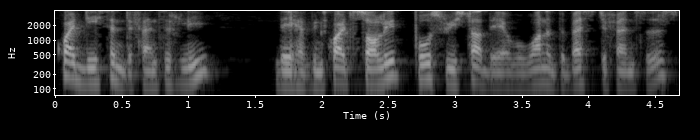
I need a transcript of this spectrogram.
quite decent defensively they have been quite solid. Post restart, they were one of the best defenses.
